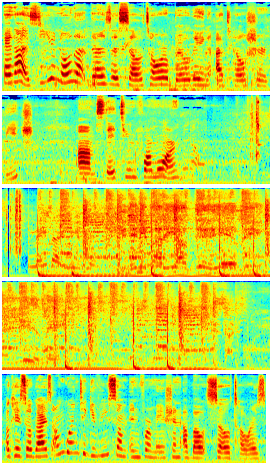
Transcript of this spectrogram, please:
Hey guys, do you know that there's a cell tower building at Hellshire Beach? Um, stay tuned for more. Okay, so guys, I'm going to give you some information about cell towers.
